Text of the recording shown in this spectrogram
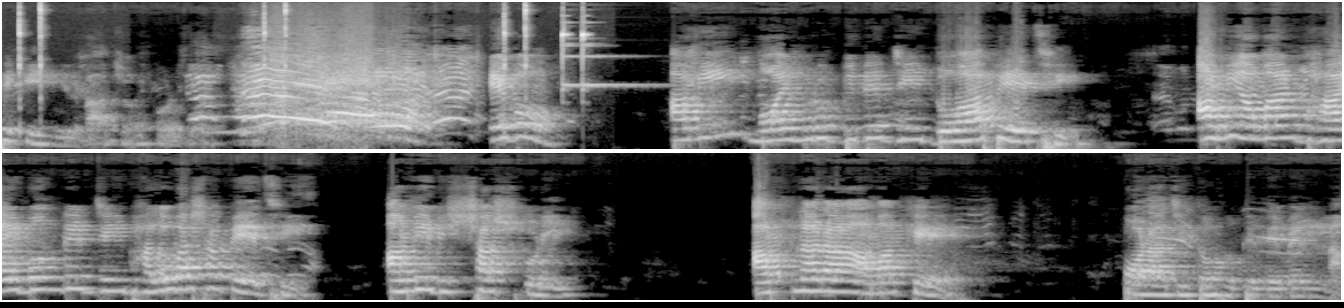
থেকেই নির্বাচন করব। এবং আমি ময় মুরব্বীদের যেই দোয়া পেয়েছি, আমি আমার ভাই বোনদের যেই ভালোবাসা পেয়েছি, আমি বিশ্বাস করি আপনারা আমাকে পরাজিত হতে দেবেন না।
